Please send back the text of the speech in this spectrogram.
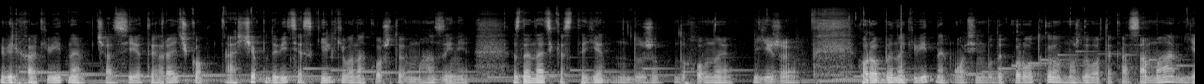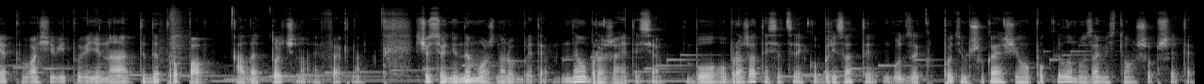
Вільха квітне, час сіяти гречку. А ще подивіться, скільки вона коштує в магазині. Зненацька стає дуже духовною їжею. Горобина квітне, осінь буде короткою, можливо, така сама, як ваші відповіді на ти де пропав але точно ефектна. Що сьогодні не можна робити? Не ображайтеся, бо ображатися це як обрізати гудзик. Потім шукаєш його по килиму замість того, щоб шити.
